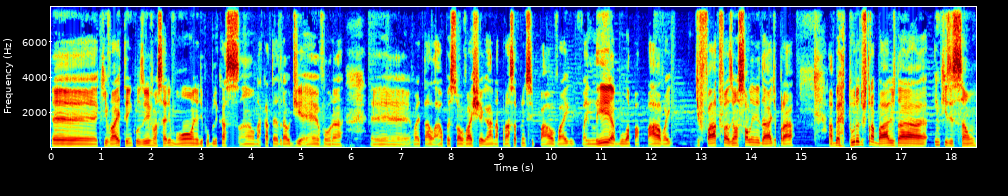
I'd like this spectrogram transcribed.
é, que vai ter, inclusive, uma cerimônia de publicação na Catedral de Évora. É, vai estar tá lá, o pessoal vai chegar na praça principal, vai, vai ler a bula papal, vai de fato fazer uma solenidade para abertura dos trabalhos da Inquisição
